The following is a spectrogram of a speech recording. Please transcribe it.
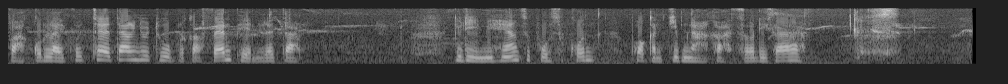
ฝากกดไลค์กดแชร์ทาง YouTube แล้วก็แฟนเพจนี่ละจ้ะอยู่ดีมีแห้งสุขสุขคนพอกันคลิปหน้าค่ะ สวัสดีค่ะ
